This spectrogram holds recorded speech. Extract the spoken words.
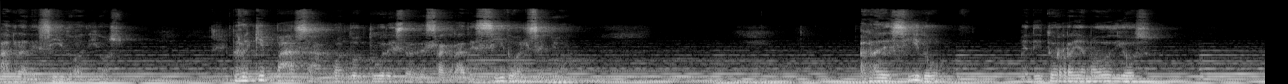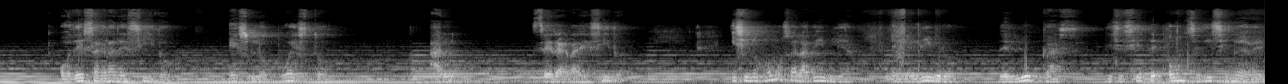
agradecido a Dios. Pero ¿qué pasa cuando tú eres desagradecido al Señor? Agradecido, bendito Rey amado Dios, o desagradecido es lo opuesto al ser agradecido. Y si nos vamos a la Biblia, en el libro de Lucas 17, 11, 19,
